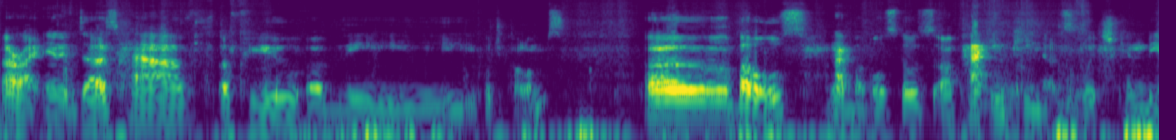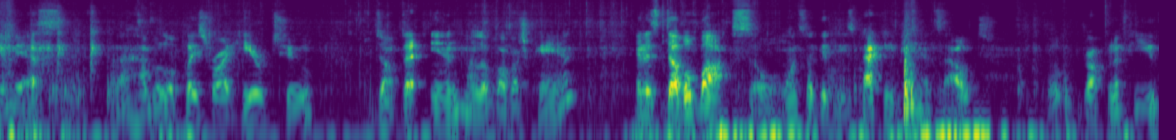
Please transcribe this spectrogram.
All right and it does have a few of the what you call them uh, bubbles, not bubbles, those uh, packing peanuts, which can be a mess. But I have a little place right here to dump that in, my little garbage can. And it's double box, so once I get these packing peanuts out, oh, dropping a few,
